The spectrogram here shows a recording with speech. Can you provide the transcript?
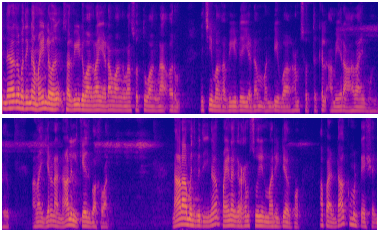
இந்த நேரத்தில் பார்த்திங்கன்னா மைண்டில் சார் வீடு வாங்கலாம் இடம் வாங்கலாம் சொத்து வாங்கலாம் வரும். நிச்சயமாக வீடு இடம் வண்டி வாகனம் சொத்துக்கள் அமையிற ஆதாயம் உண்டு. ஆனால் ஏன்னா நாளில் கேது பகவான். நாலாம் பார்த்திங்கன்னா பயண கிரகம் சூரியன் மாறிக்கிட்டே இருக்கும். அப்போ டாக்குமெண்டேஷன்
